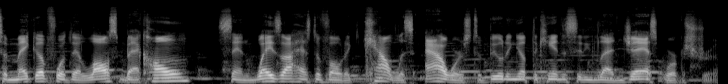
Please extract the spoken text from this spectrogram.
To make up for their loss back home, Sanhueza has devoted countless hours to building up the Kansas City Latin Jazz Orchestra.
